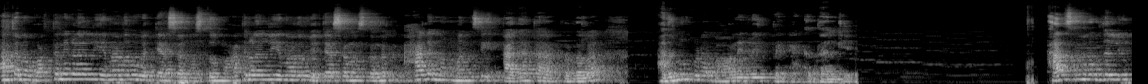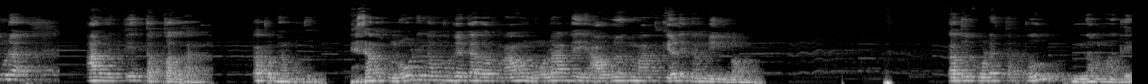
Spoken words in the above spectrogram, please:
ಆತನ ವರ್ತನೆಗಳಲ್ಲಿ ಏನಾದರೂ ವ್ಯತ್ಯಾಸ ಅನ್ನಿಸ್ತು, ಮಾತುಗಳಲ್ಲಿ ಏನಾದರೂ ವ್ಯತ್ಯಾಸ ಅನ್ನಿಸ್ತು ಅಂದ್ರೆ ಆಗ ನಮ್ಮ ಮನಸ್ಸಿಗೆ ಆಘಾತ ಆಗ್ತದಲ್ಲ? ಅದನ್ನು ಕೂಡ ಭಾವನೆಗಳಿಗೆ ಪೆಟ್ಟಾಕದಂಗೆ ಆ ಸಂದರ್ಭದಲ್ಲಿ ಕೂಡ ಆ ವ್ಯಕ್ತಿ ತಪ್ಪಲ್ಲ. ತಪ್ಪು ನಮ್ಮದು ಯಾಕಂದ್ರೆ ನೋಡಿ ನಂಬಬೇಕಾದವ್ರು ನಾವು ನೋಡಾರ್ದೆ ಯಾವ ಮಾತು ಕೇಳಿ ನಂಬಿವಿ ನಾವು ಅದು ಕೂಡ ತಪ್ಪು ನಮ್ಮದೇ.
